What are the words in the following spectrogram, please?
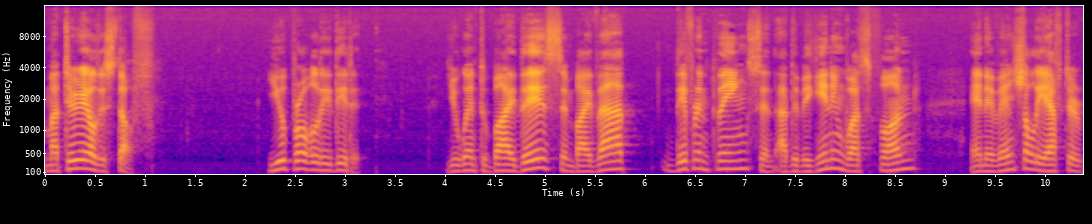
material stuff. You probably did it. You went to buy this and buy that, different things, and at the beginning was fun, and eventually after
